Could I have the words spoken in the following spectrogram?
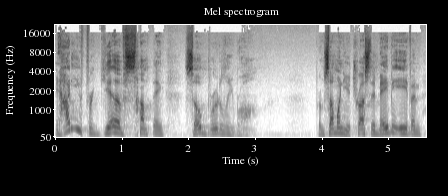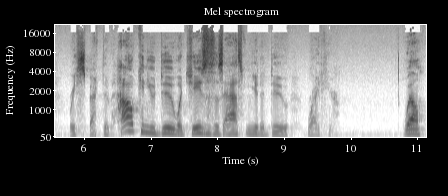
Mean, how do you forgive something so brutally wrong from someone you trusted, maybe even respected? How can you do what Jesus is asking you to do right here? Well,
